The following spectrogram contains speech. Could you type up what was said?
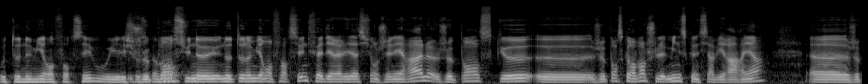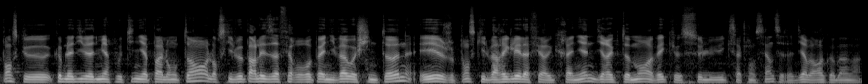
autonomie renforcée Vous voyez les choses Je pense une, une, autonomie renforcée, une fédéralisation générale. Je pense que, euh, je pense qu'en revanche, le Minsk ne servira à rien. Euh, je pense que, comme l'a dit Vladimir Poutine il n'y a pas longtemps, lorsqu'il veut parler des affaires européennes, il va à Washington et je pense qu'il va régler l'affaire ukrainienne directement avec celui que ça concerne, c'est-à-dire Barack Obama.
